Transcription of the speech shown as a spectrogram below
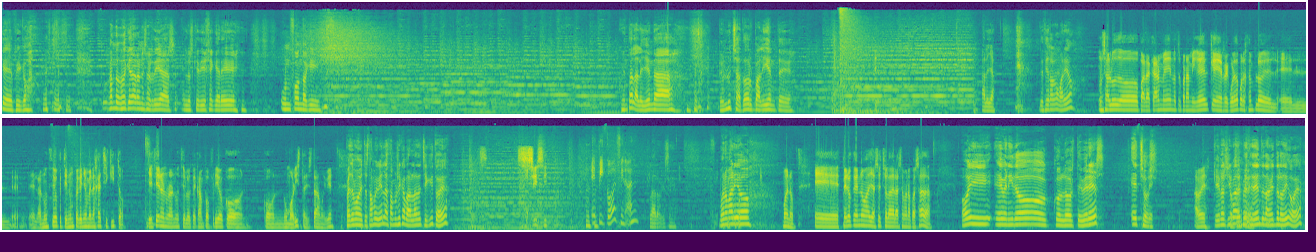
Qué épico. ¿Cuándo me quedaron esos días en los que dije que haré un fondo aquí? Cuenta la leyenda de un luchador valiente. Vale, ya. ¿Decías algo, Mario? Un saludo para Carmen, otro para Miguel, que recuerda, por ejemplo, el, el- el anuncio que tiene un pequeño homenaje a Chiquito. Ya hicieron un anuncio los de Campo Frío con, con humoristas y estaba muy bien. Espérate un momento, está muy bien esta música para hablar de chiquito, ¿eh? Sí, sí. Épico al final. Claro que sí. Bueno, Mario, Bueno, eh, espero que no hayas hecho la de la semana pasada. hoy he venido con los deberes hechos. Sí. A ver. Que no sirva de precedente, también te lo digo, ¿eh?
